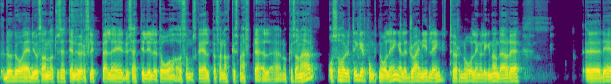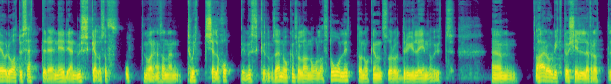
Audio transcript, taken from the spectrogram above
da, da er det jo sånn at du setter en øreflipp, eller du setter i lille tåa som skal hjelpe for nakkesmerte, eller noe sånt her. Og så har du triggerpunktnåling, eller dry needling, tørrnåling og lignende. og det Eh, det er jo da at du setter det ned i en muskel, og så oppnår en sånn en twitch eller hopp i muskelen. Så er det noen som lar nåla stå litt, og noen står og dryler inn og ut. Um, og Her er det også viktig å skille, for at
